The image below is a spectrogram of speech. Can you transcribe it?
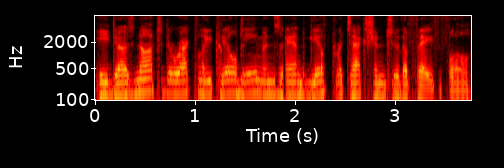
He does not directly kill demons and give protection to the faithful.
